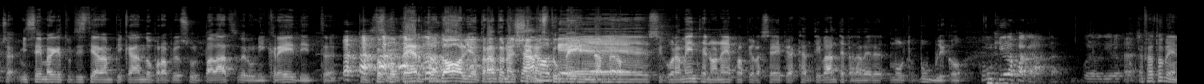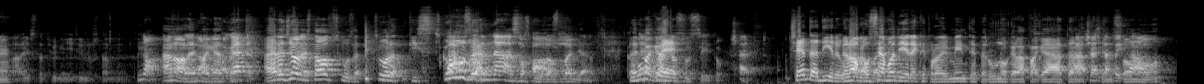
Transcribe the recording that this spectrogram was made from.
cioè, mi sembra che tu ti stia arrampicando proprio sul palazzo dell'Unicredit, tutto coperto d'olio, tra l'altro una Diciamo scena stupenda, che però. sicuramente non è proprio la serie più accattivante per avere molto pubblico. Comunque io l'ho pagata, volevo dire questo. Hai fatto bene? Ah, gli Stati Uniti, giustamente. No, Ah no, l'hai no, pagata. pagata- Hai ragione, stavo scusa, scusa. Ti scusa. il naso, Scusa, ho sbagliato. L'hai pagata sul sito. Certo. C'è da dire una Però roba. possiamo dire che probabilmente per uno che l'ha pagata Accetta ce ne sono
